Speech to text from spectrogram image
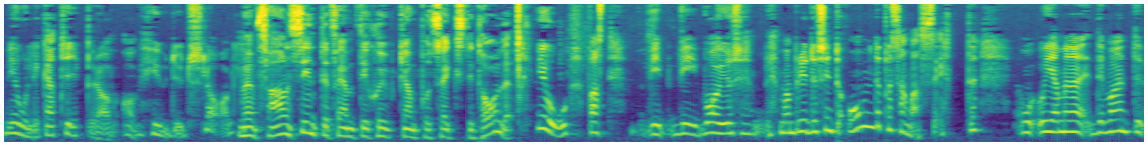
vid olika typer av, av hudutslag. Men fanns inte 50-sjukan på 60-talet? Jo, fast vi, vi var ju, man brydde sig inte om det på samma sätt. Och, och jag menar, det var inte,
